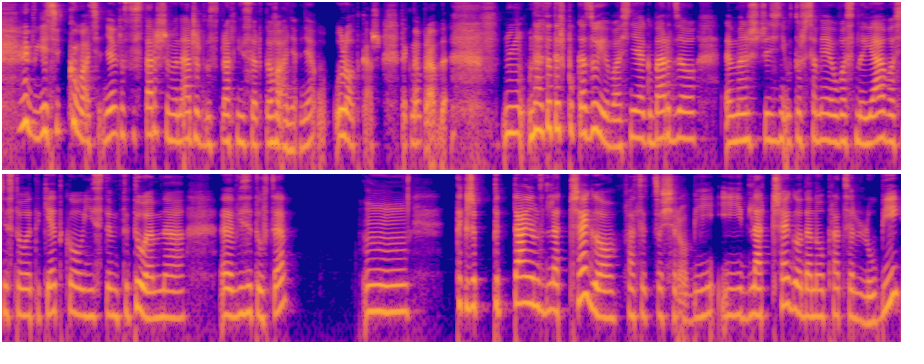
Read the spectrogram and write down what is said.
Wiecie, kumacie, nie? Po prostu starszy menadżer do spraw insertowania, nie? Ulotkarz, tak naprawdę. Mm, No ale to też pokazuje właśnie, jak bardzo e, mężczyźni utożsamiają własne ja właśnie z tą etykietką i z tym tytułem na e, wizytówce. Mm, Także pytając, dlaczego facet coś robi i dlaczego daną pracę lubi,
